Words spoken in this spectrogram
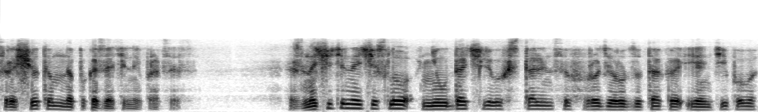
с расчетом на показательный процесс. Значительное число неудачливых сталинцев вроде Рудзутака и Антипова,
